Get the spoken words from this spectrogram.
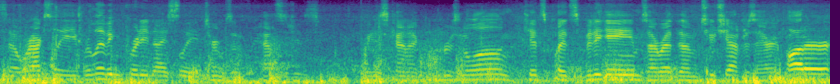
So we're actually, we're living pretty nicely in terms of passages. We're just kind of cruising along. Kids played some video games. I read them two chapters of Harry Potter.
